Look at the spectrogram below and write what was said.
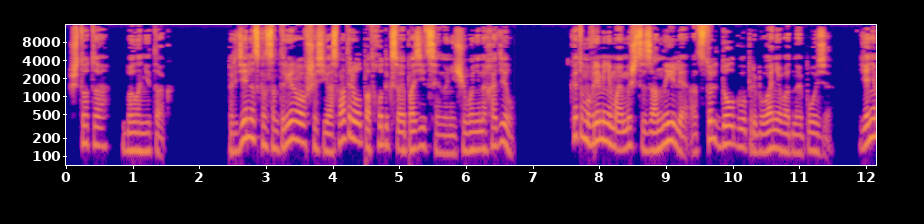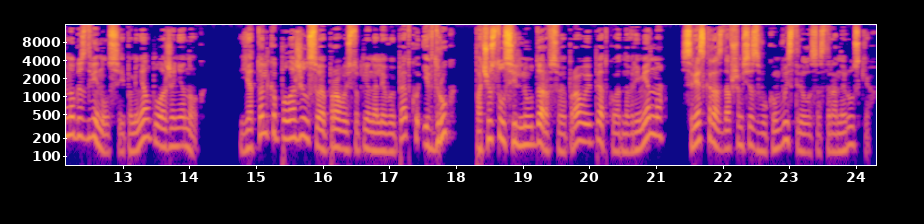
Что-то было не так. Предельно сконцентрировавшись, я осматривал подходы к своей позиции, но ничего не находил. К этому времени мои мышцы заныли от столь долгого пребывания в одной позе. Я немного сдвинулся и поменял положение ног. Я только положил свою правую ступню на левую пятку и вдруг почувствовал сильный удар в свою правую пятку одновременно с резко раздавшимся звуком выстрела со стороны русских.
